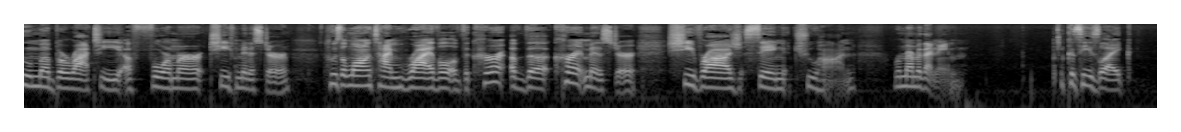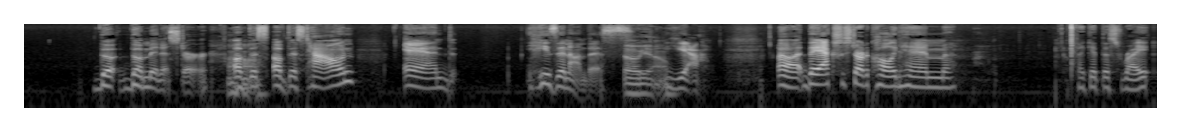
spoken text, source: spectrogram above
Uma Bharati, a former chief minister, who's a longtime rival of the current of the current minister, Shivraj Singh Chauhan. Remember that name because he's like the the minister of this of this town, and he's in on this. Oh yeah. Yeah. Uh, they actually started calling him, if I get this right,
